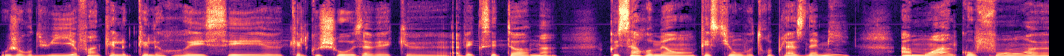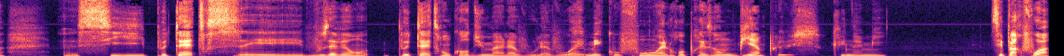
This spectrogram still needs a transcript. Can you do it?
aujourd'hui, enfin qu'elle qu'elle réessaie euh, quelque chose avec euh, avec cet homme, que ça remet en question votre place d'amie. À moins qu'au fond, euh, si peut-être c'est vous avez en- peut-être encore du mal à vous l'avouer, mais qu'au fond, elle représente bien plus qu'une amie. C'est parfois,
